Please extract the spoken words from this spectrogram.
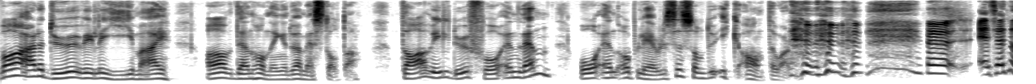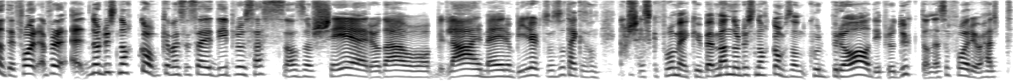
hva er det du ville gi meg av den honningen du er mest stolt av? Da vil du få en venn og en opplevelse som du ikke ante var der. Eh, Jeg kjenner at jeg får for eh, Når du snakker om hva man skal si, de prosessene som skjer, og det å lære mer om birøkt, så tenker jeg sånn Kanskje jeg skulle få meg en kube? Men når du snakker om sånn, hvor bra de produktene er, så får jeg jo helt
